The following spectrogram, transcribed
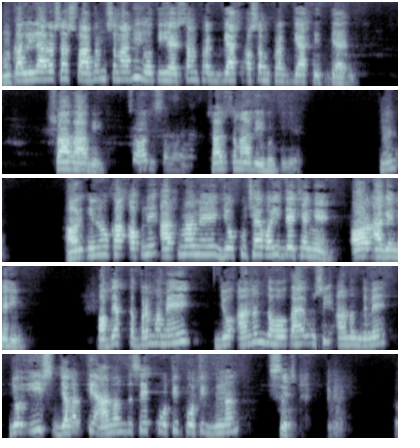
उनका लीला रस स्वाधन समाधि होती है संप्रज्ञात असंप्रज्ञात इत्यादि। स्वाभाविक। सहज समाधि होती है। हम्म? और इन लोगों का अपने आत्मा में जो कुछ है वही देखेंगे और आगे नहीं। अव्यक्त ब्रह्म में जो आनंद होता है उसी आनंद में जो इस जगत के आनंद से कोटि कोटि गुणन श्रेष्ठ। तो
